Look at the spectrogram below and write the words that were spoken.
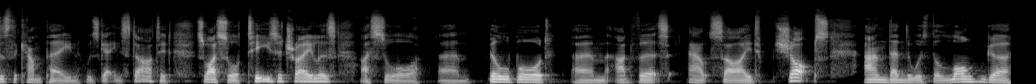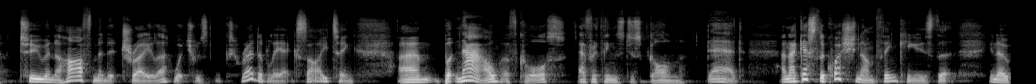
as the campaign was getting started. So I saw teaser trailers, I saw um, billboard um, adverts outside shops, and then there was the longer two and a half minute trailer, which was incredibly exciting. Um, but now, of course, everything's just gone dead. And I guess the question I'm thinking is that, you know,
